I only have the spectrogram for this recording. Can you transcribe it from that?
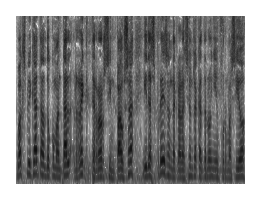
Ho ha explicat el documental Rec Terror sin pausa i després, en declaracions a Catalunya Informació,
